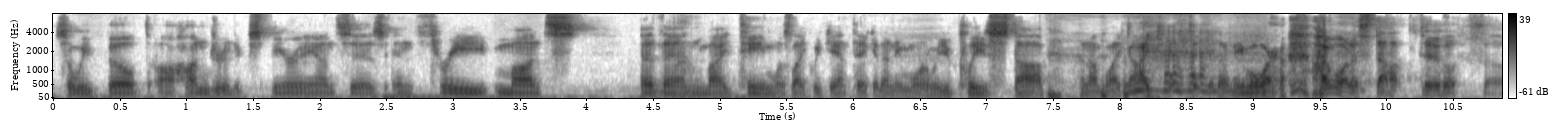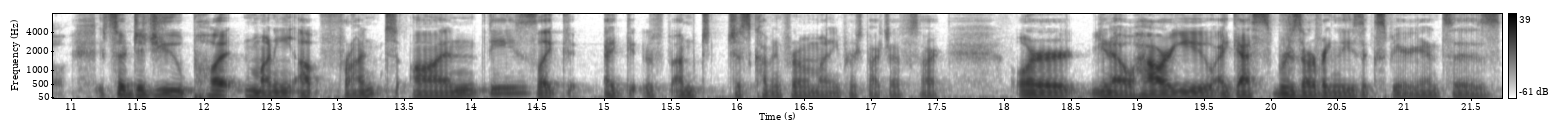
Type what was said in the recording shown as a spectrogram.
So we built a hundred experiences in three months. And then my team was like, "We can't take it anymore. Will you please stop?" And I'm like, "I can't take it anymore. I want to stop too." So So did you put money up front on these? Like I, am just coming from a money perspective, sorry. Or, you know, how are you, I guess, reserving these experiences?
